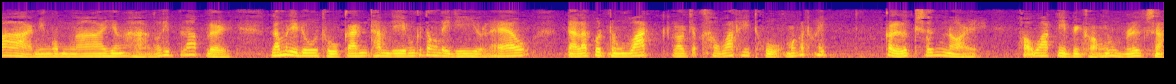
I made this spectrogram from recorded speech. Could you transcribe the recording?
บ้านี่งมงายยังห่างรีบลับเลย แล้วไม่ได้ดูถูกกันทำดีมันก็ต้องได้ดีอยู่แล้ว แต่ละพุทธวัดเราจะเข้าวัดให้ถูก มันก็ต้องให้ก็ลึกซึ้งหน่อย เพราะวัดนี่เป็นของลุ่มลึกศา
